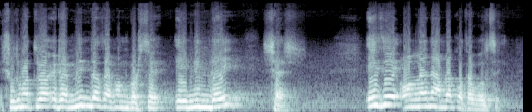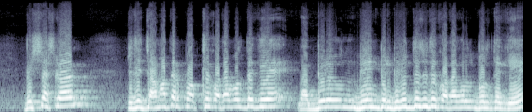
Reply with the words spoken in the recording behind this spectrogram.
শুধুমাত্র এটা নিন্দা যাপন করছে, এই নিন্দাই শেষ। এই যে অনলাইনে আমরা কথা বলছি, বিশ্বাস করেন যদি জামাতের পক্ষে কথা বলতে গিয়ে বা বিএনপির বিরুদ্ধে যদি কথা বলতে গিয়ে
